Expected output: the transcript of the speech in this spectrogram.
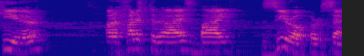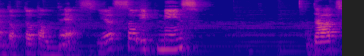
here are characterized by 0% of total deaths. Yes, so it means that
